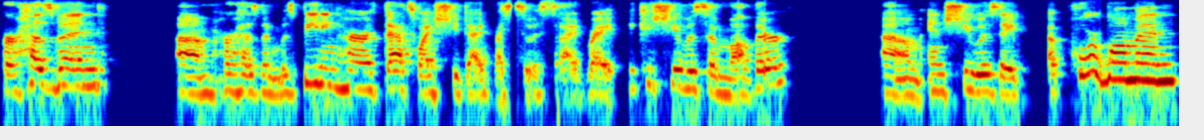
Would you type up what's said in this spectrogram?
her husband. Um, her husband was beating her. That's why she died by suicide right? Because she was a mother um, and she was a, a poor woman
